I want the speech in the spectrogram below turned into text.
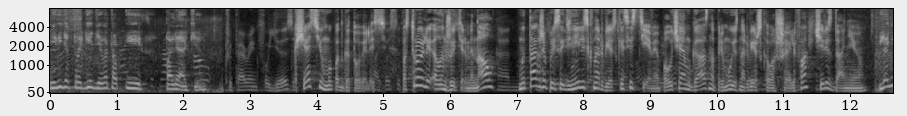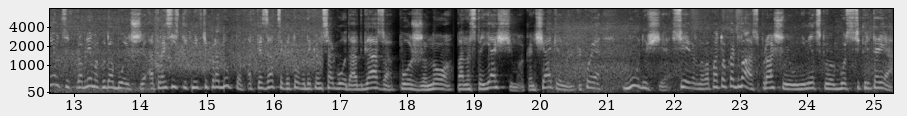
Не видят трагедии в этом и поляки. К счастью, мы подготовились. Построили LNG-терминал. Мы также присоединились к норвежской системе. Получаем газ напрямую из норвежского шельфа через Данию. Для немцев проблема куда больше. От российских нефтепродуктов отказаться готовы до конца года, от газа позже. Но по-настоящему, окончательно, какое будущее Северного потока-2, спрашиваю у немецкого госсекретаря.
